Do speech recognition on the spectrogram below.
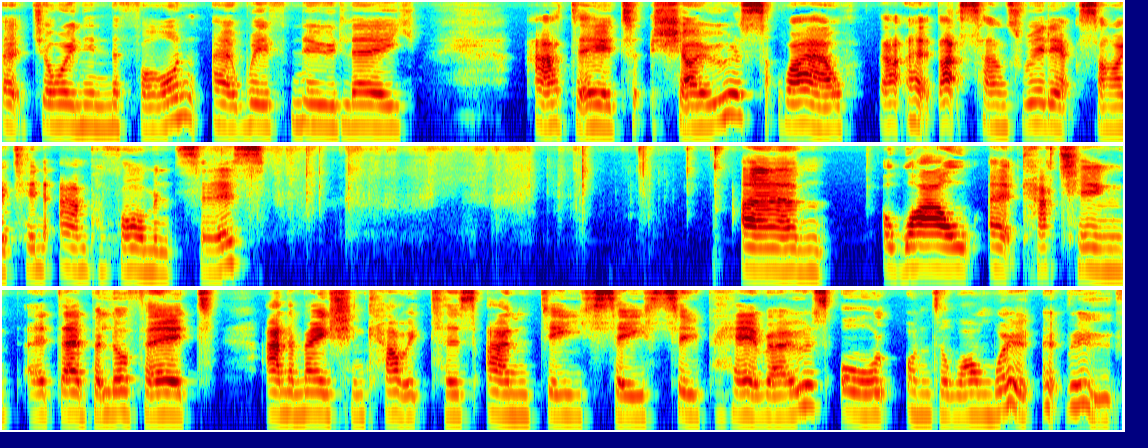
uh, join in the fun uh, with newly added shows. Wow, that, that sounds really exciting and performances. um, while uh, catching uh, their beloved animation characters and DC superheroes all under one uh, roof.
